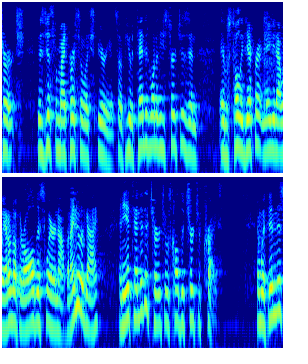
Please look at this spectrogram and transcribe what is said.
church. This is just from my personal experience. So if you attended one of these churches and it was totally different, maybe that way. I don't know if they're all this way or not. But I knew a guy, and he attended a church. It was called the Church of Christ. And within this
